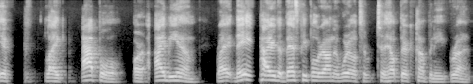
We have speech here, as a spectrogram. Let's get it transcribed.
if like Apple or IBM, right? They hire the best people around the world to to help their company run.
